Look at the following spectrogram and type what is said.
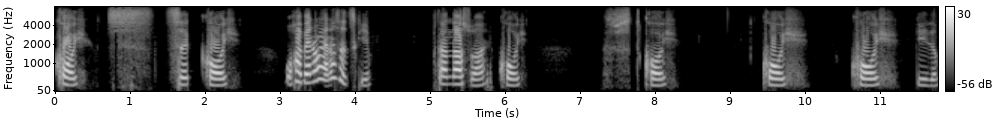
Koy. Sık koy. Oha ben oraya nasıl çıkayım? Bir tane daha su var. Koy. Koy. Koy. Koy. Giydim.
